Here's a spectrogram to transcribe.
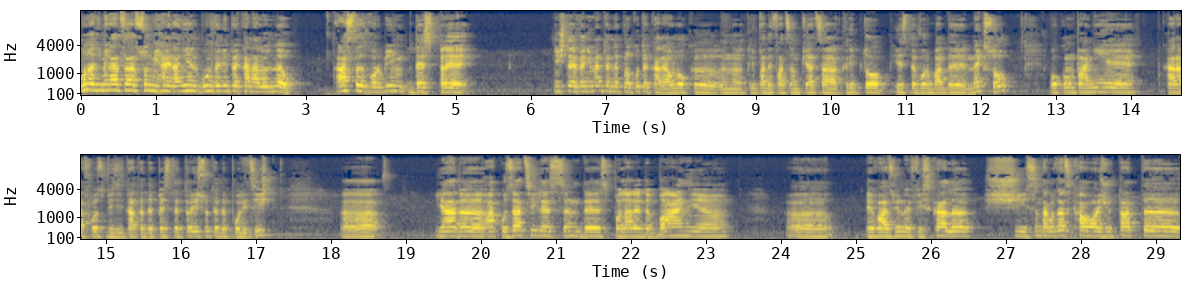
Bună dimineața, sunt Mihai Daniel, bun venit pe canalul meu. Astăzi vorbim despre niște evenimente neplăcute care au loc uh, în clipa de față în piața cripto. Este vorba de Nexo, o companie care a fost vizitată de peste 300 de polițiști, uh, iar uh, acuzațiile sunt de spălare de bani, evaziune fiscală și sunt acuzați că au ajutat uh,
